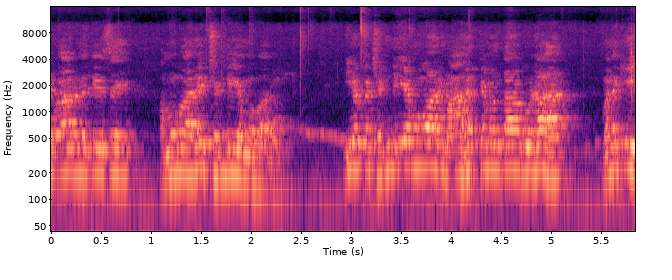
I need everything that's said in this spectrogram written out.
నివారణ చేసే అమ్మవారే చండీ అమ్మవారు. ఈ యొక్క చండీ అమ్మవారి మాహత్యమంతా కూడా మనకి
